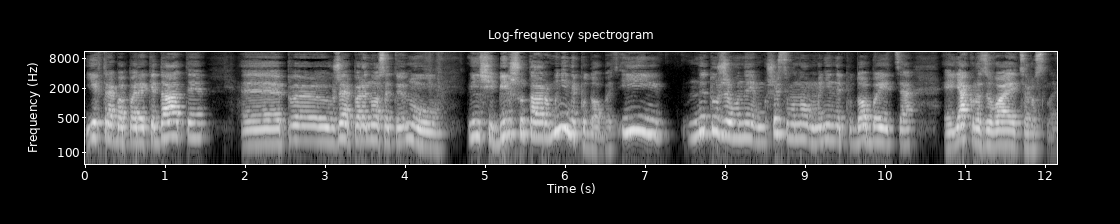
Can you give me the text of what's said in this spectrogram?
їх треба перекидати, вже переносити ну, інші більшу тару. Мені не подобається. І не дуже вони, щось воно мені не подобається, е, як розвиваються рослини.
